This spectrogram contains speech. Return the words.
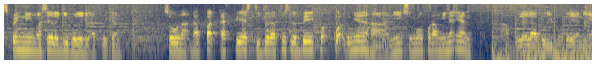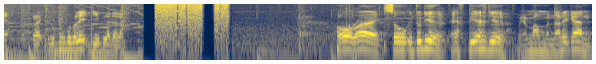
spring ni masih lagi boleh diupgradekan. So nak dapat FPS 300 lebih kuat-kuat punya ha, ni semua korang minat kan? Ha, bolehlah beli model yang ni ya alright kita jumpa balik di belah dalam. Alright, so itu dia. FPS dia. Memang menarik kan?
